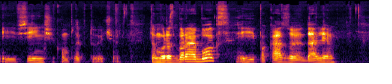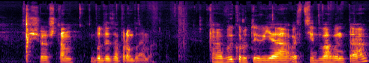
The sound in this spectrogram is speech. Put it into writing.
і всі інші комплектуючі. Тому розбираю бокс і показую далі, що ж там буде за проблема. Викрутив я ось ці два винта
